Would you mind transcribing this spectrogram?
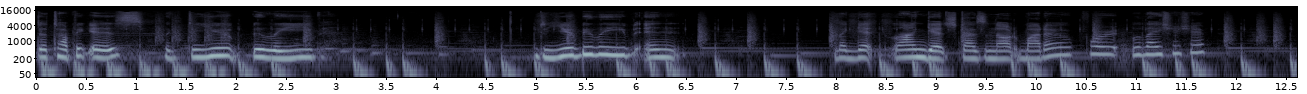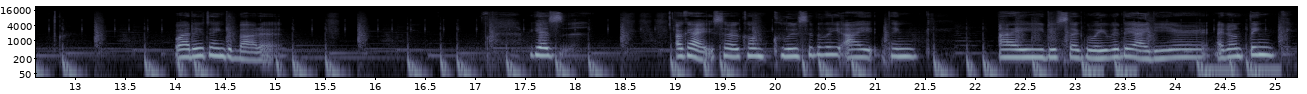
the topic is like do you believe do you believe in like language does not matter for relationship? What do you think about it? Because okay so conclusively i think i disagree with the idea. I don't think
